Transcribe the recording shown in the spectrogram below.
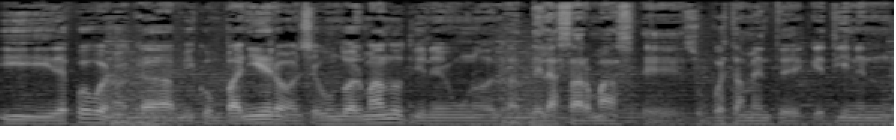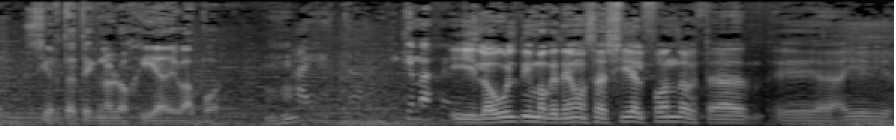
Y después, bueno, acá mi compañero, el segundo al mando, tiene una de, las armas eh, supuestamente que tienen cierta tecnología de vapor. Ahí está. ¿Y qué más Y lo último que tenemos allí al fondo, que está eh, ahí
